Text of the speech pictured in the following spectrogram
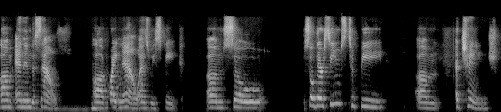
um, and in the South uh, right now as we speak. Um, so, so there seems to be um, a change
